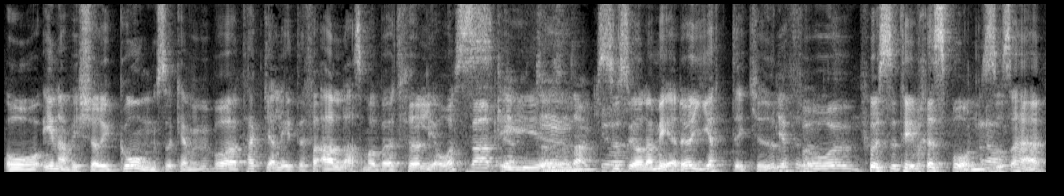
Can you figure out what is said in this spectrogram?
och innan vi kör igång så kan vi väl bara tacka lite för alla som har börjat följa oss Verkligen. i eh, tack. sociala medier. Jättekul att få positiv respons Ja. och så här.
